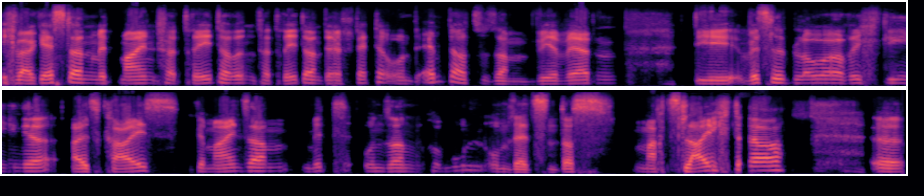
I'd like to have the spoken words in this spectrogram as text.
ich war gestern mit meinen Vertreterinnen und Vertretern der Städte und Ämter zusammen. Wir werden die Whistleblower-Richtlinie als Kreis gemeinsam mit unseren Kommunen umsetzen. Das macht es leichter, äh,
